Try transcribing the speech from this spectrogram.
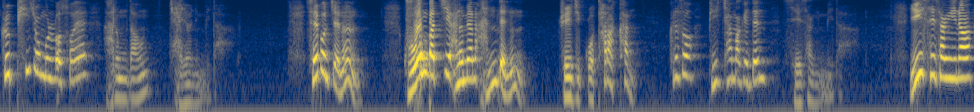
그 피조물로서의 아름다운 자연입니다. 세 번째는 구원받지 않으면 안 되는 죄 짓고 타락한 그래서 비참하게 된 세상입니다. 이 세상이나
